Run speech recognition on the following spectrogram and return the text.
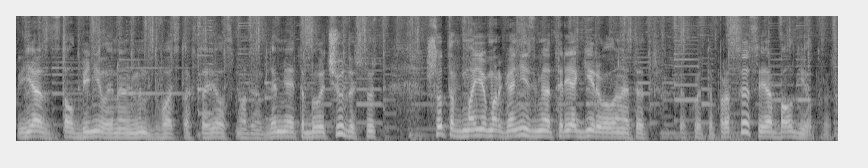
Я столбенел, я, наверное, минут 20 так стоял, смотрел. Для меня это было чудо, что что-то в моем организме отреагировало на этот какой-то процесс, и я обалдел просто.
